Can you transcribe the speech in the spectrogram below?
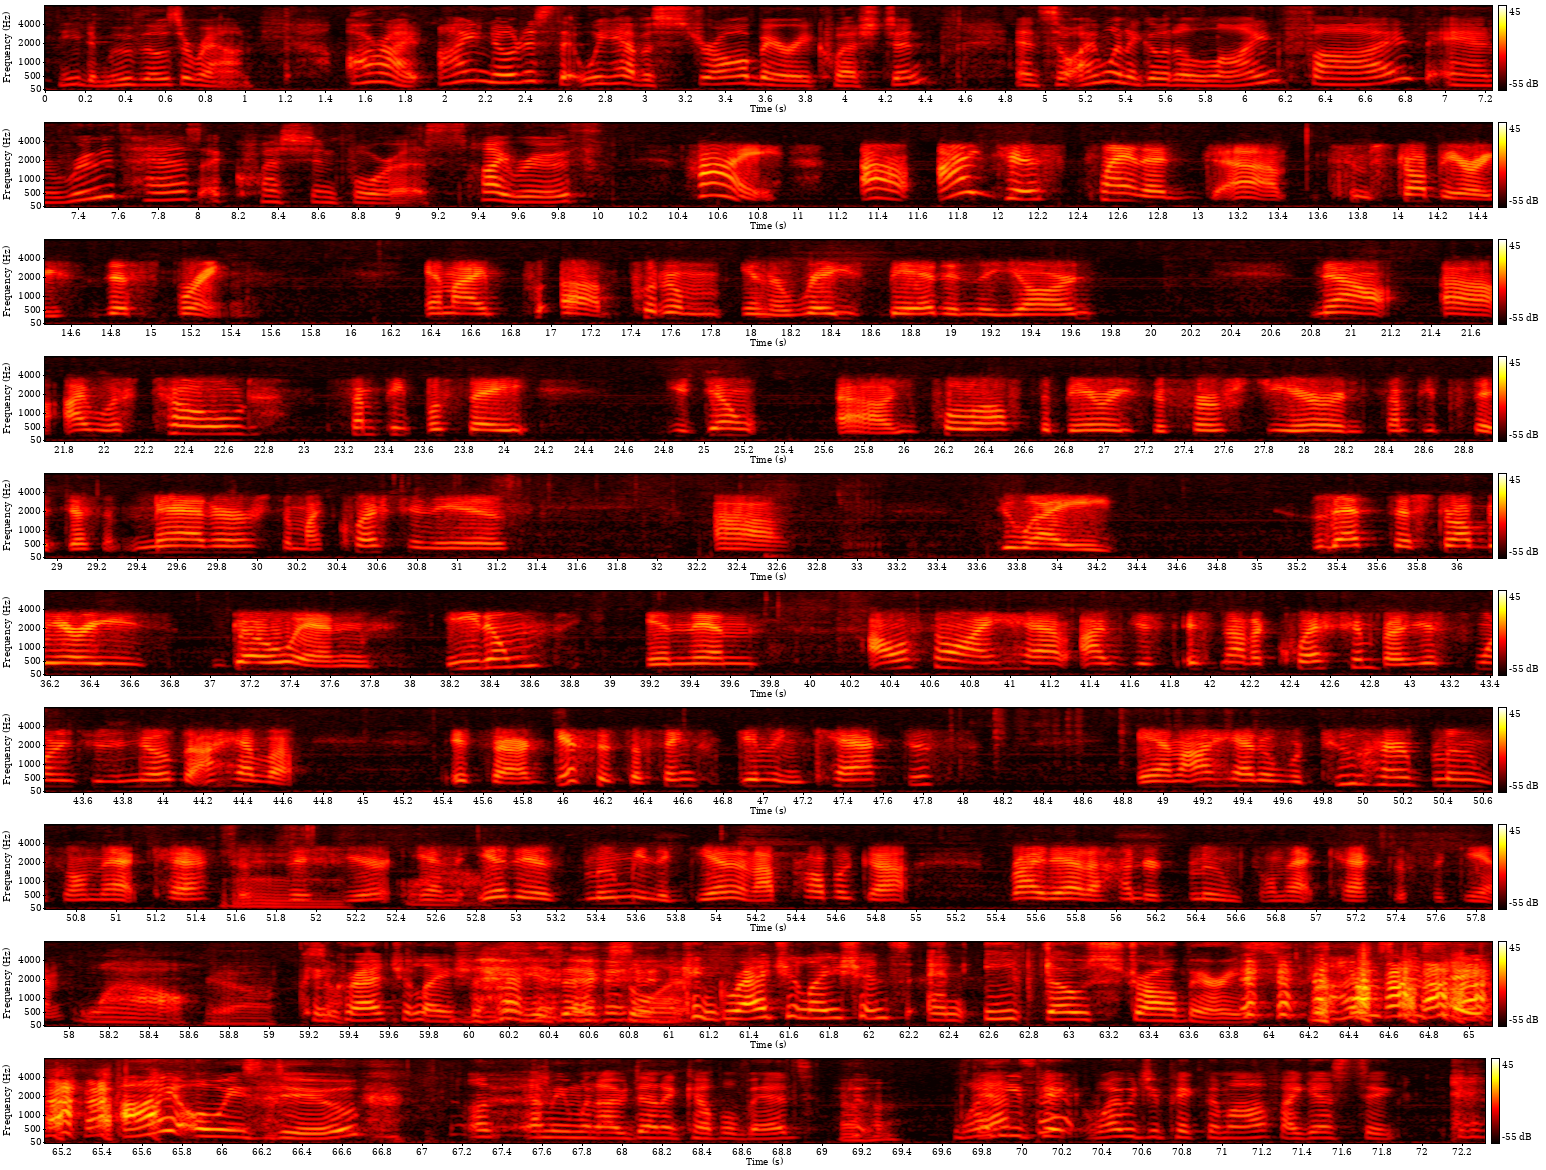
Need to move those around. All right, I noticed that we have a strawberry question. And so I want to go to line five, and Ruth has a question for us. Hi, Ruth. Hi. Uh, I just planted uh, some strawberries this spring, and I uh, put them in a raised bed in the yard. Now, uh, I was told some people say you don't uh, you pull off the berries the first year, and some people say it doesn't matter. So my question is, uh, do I let the strawberries go and eat them, and then also I have I just it's not a question, but I just wanted you to know that I have a it's a, I guess it's a Thanksgiving cactus, and I had over 200 blooms on that cactus this year, and it is blooming again, and I probably got right at 100 blooms on that cactus again. Wow. Yeah. Congratulations. That is excellent. Congratulations and eat those strawberries. I was going to say, I always do. uh, I mean, when I've done a couple beds. Why do you pick? it. Why would you pick them off? I guess to.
